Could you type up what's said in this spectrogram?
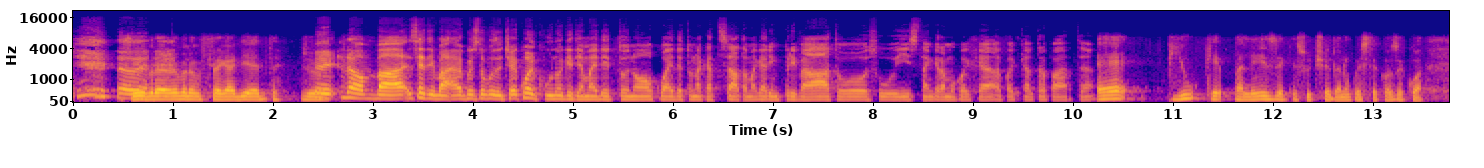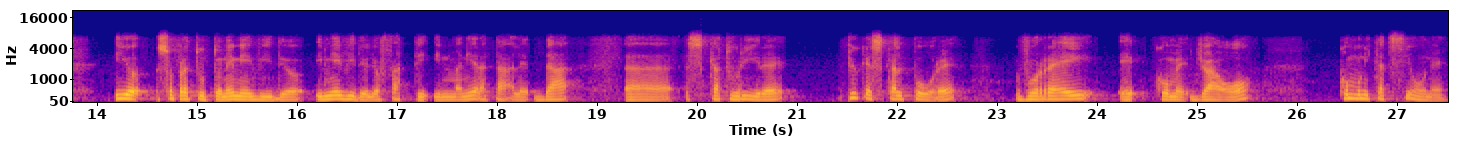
Sì, però non me ne frega niente. Eh, no, ma senti, ma a questo punto c'è qualcuno che ti ha mai detto no, qua hai detto una cazzata, magari in privato, su Instagram o qualche, qualche altra parte? È più che palese che succedano queste cose qua. Io, soprattutto nei miei video, i miei video li ho fatti in maniera tale da eh, scaturire, più che scalpore, vorrei, e come già ho, comunicazione,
